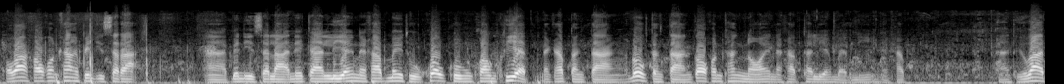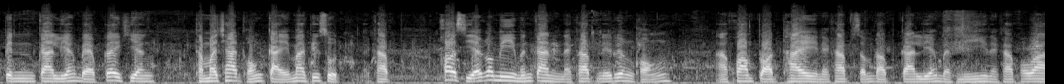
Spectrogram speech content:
เพราะว่าเขาค่อนข้างเป็นอิสระเป็นอิสระในการเลี้ยงนะครับ ไม่ถูกควบคุมความเครียดนะครับต่างๆ โรคต่างๆ ก็ค่อนข้างน้อยนะครับ ถ้าเลี้ยงแบบนี้นะครับ ถือว่าเป็นการเลี้ยงแบบใกล้เคียงธรรมชาติของไก่มากที่สุดนะครับ ข้อเสียก็มีเหมือนกันนะครับในเรื่องของอความปลอดภัยนะครับสำหรับการเลี้ยงแบบนี้นะครับ เพราะว่า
